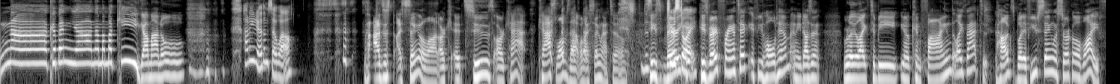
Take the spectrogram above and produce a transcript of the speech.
Nakabenya Namamaki Gamado. How do you know them so well? I just I sing it a lot. Our it soothes our cat. Cass loves that when I sing that to him. This- he's true very story. he's very frantic if you hold him, and he doesn't really like to be you know confined like that to hugs. But if you sing the Circle of Life,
